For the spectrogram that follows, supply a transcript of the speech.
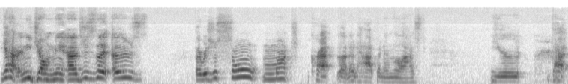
Yeah, and he jumped me. I just like there's there was just so much crap that had happened in the last year that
